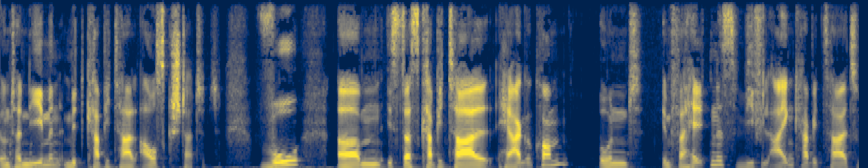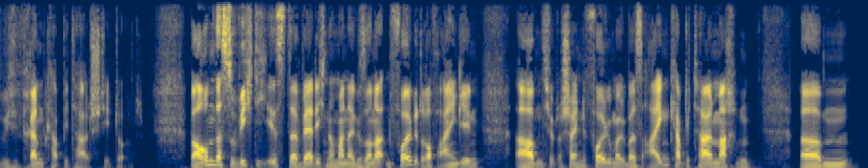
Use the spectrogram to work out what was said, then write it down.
Unternehmen mit Kapital ausgestattet? Wo ähm, ist das Kapital hergekommen und im Verhältnis, wie viel Eigenkapital zu wie viel Fremdkapital steht dort? Warum das so wichtig ist, da werde ich nochmal in einer gesonderten Folge drauf eingehen. Ähm, ich werde wahrscheinlich eine Folge mal über das Eigenkapital machen. Ähm,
